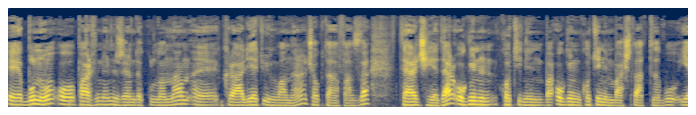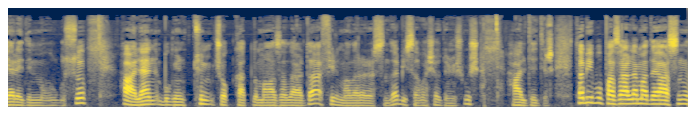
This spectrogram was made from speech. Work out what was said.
E, bunu o parfümlerin üzerinde kullanılan e, kraliyet ünvanlarına çok daha fazla tercih eder. O günün Coty'nin o gün Coty'nin başlattığı bu yer edinme olgusu halen bugün tüm çok katlı mağazalarda firmalar arasında bir savaşa dönüşmüş haldedir. Tabii bu pazarlama dehasının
